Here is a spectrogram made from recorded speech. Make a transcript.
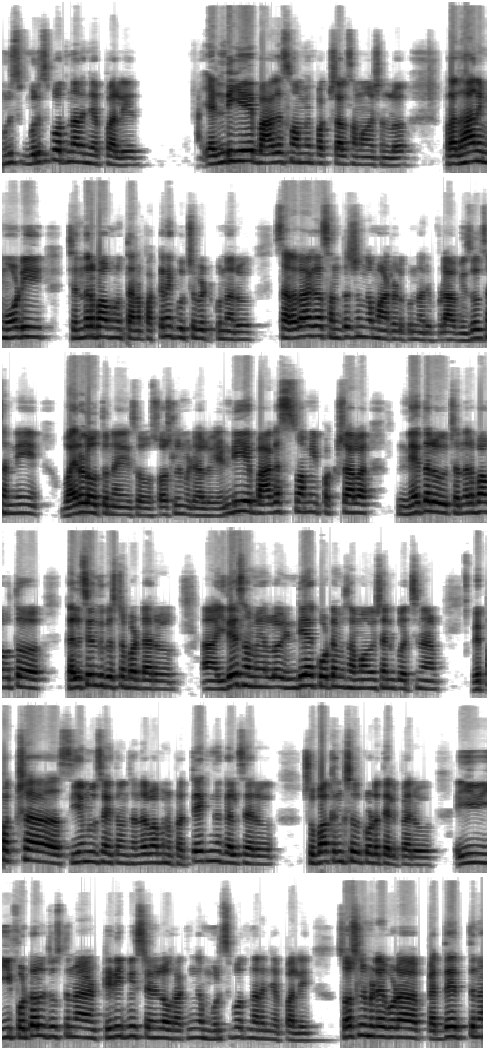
మురిసి మురిసిపోతున్నారని చెప్పాలి. ఎన్డీఏ భాగస్వామ్య పక్షాల సమావేశంలో ప్రధాని మోడీ చంద్రబాబును తన పక్కనే కూర్చోబెట్టుకున్నారు. సరదాగా సంతోషంగా మాట్లాడుకున్నారు. ఇప్పుడు ఆ విజువల్స్ అన్నీ వైరల్ అవుతున్నాయి. సో సోషల్ మీడియాలో ఎన్డీఏ భాగస్వామి పక్షాల నేతలు చంద్రబాబుతో కలిసేందుకు ఇష్టపడ్డారు. ఇదే సమయంలో ఇండియా కూటమి సమావేశానికి వచ్చిన విపక్ష సీఎంలు సైతం చంద్రబాబును ప్రత్యేకంగా కలిశారు. శుభాకాంక్షలు కూడా తెలిపారు. ఈ ఈ ఫోటోలు చూస్తున్న టీడీపీ శ్రేణిలో ఒక రకంగా మురిసిపోతున్నారని చెప్పాలి. సోషల్ మీడియా కూడా పెద్ద ఎత్తున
